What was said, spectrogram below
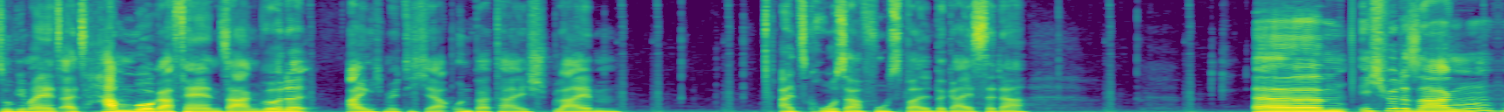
so wie man jetzt als Hamburger Fan sagen würde. Eigentlich möchte ich ja unparteiisch bleiben. Als großer Fußballbegeisterter. Ähm, ich würde sagen,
